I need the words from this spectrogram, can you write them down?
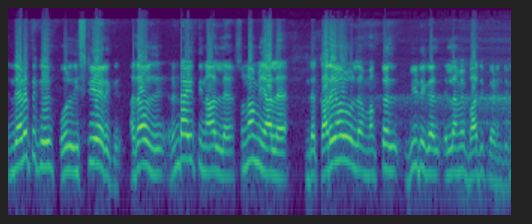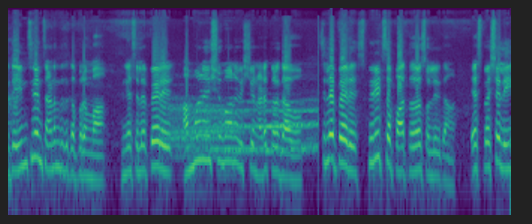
இந்த இடத்துக்கு ஒரு ஹிஸ்டரியே இருக்கு. அதாவது ரெண்டாயிரத்தி நாலில் சுனாமியால இந்த கரையோர உள்ள மக்கள் வீடுகள் எல்லாமே பாதிப்பு அடைஞ்சது இந்த இன்சிடென்ட் நடந்ததுக்கு அப்புறமா இங்க சில பேர் அமானுஷ்யமான விஷயம் நடக்கிறதாகவும் சில பேர் ஸ்பிரிட்ஸை பார்த்ததா சொல்லியிருக்காங்க. எஸ்பெஷலி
